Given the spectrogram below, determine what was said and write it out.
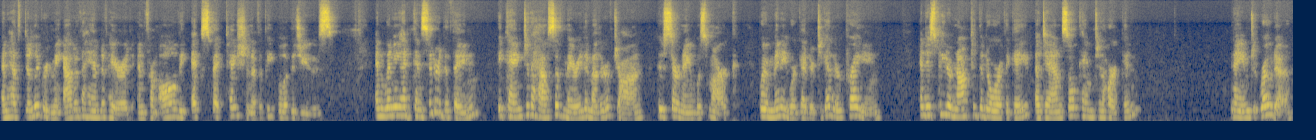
and hath delivered me out of the hand of Herod, and from all the expectation of the people of the Jews. And when he had considered the thing, he came to the house of Mary, the mother of John, whose surname was Mark, where many were gathered together praying. And as Peter knocked at the door of the gate, a damsel came to hearken, named Rhoda.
